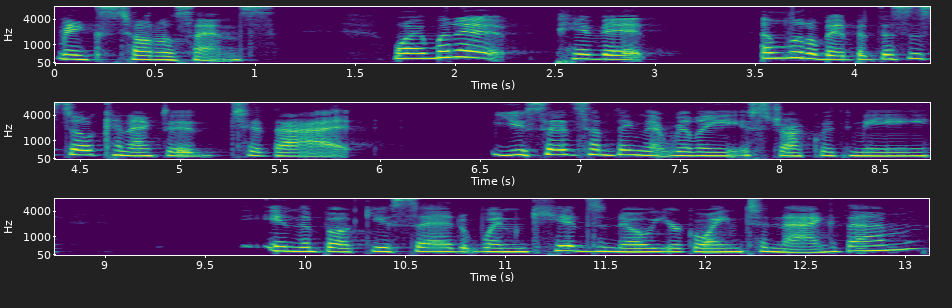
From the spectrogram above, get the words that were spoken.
Makes total sense. Well, I want to pivot a little bit, but this is still connected to that. You said something that really struck with me in the book. You said when kids know you're going to nag them,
